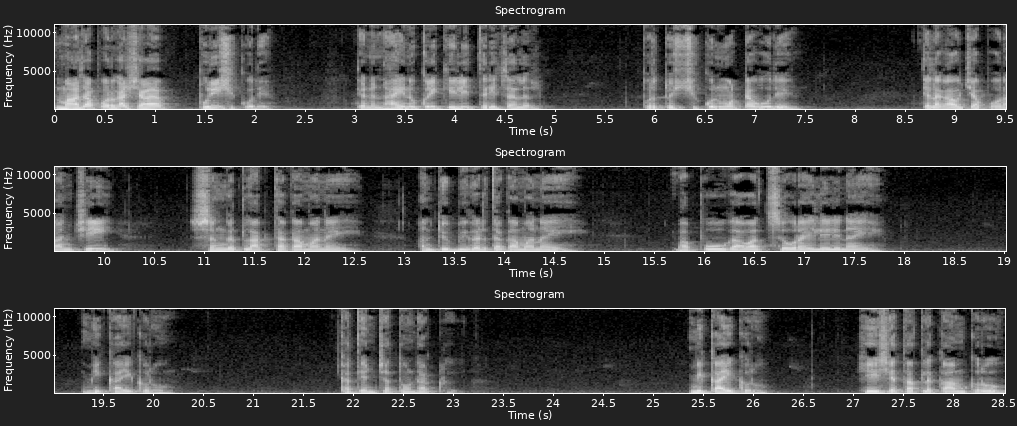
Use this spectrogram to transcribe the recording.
माझा पोरगा शाळा पुरी शिकू दे. त्यानं नाही नोकरी केली तरी चालेल पर तो शिकून मोठा होऊ दे. त्याला गावच्या पोरांची संगत लागता कामा नये आणि तो बिघडता कामा नये. बापू गावात चव राहिलेली नाही. मी काय करू? का त्यांच्या तोंडाकडं मी काय करू? हे शेतातलं काम करू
